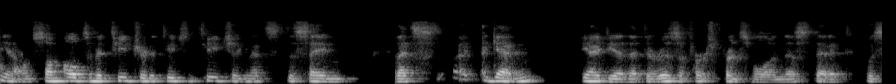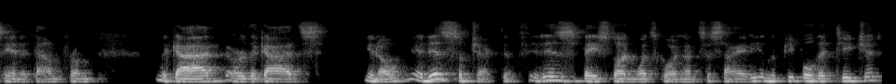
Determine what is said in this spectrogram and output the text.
you know some ultimate teacher to teach the teaching. That's the same. That's again the idea that there is a first principle on this that it was handed down from the god or the gods. You know it is subjective. It is based on what's going on in society and the people that teach it.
